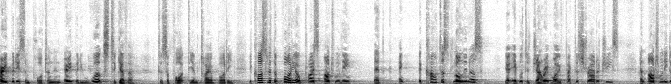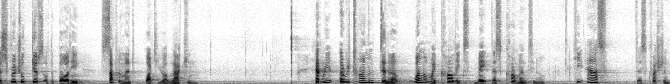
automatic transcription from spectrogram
everybody is important and everybody works together to support the entire body. Because with the body of Christ, ultimately, it it counters loneliness. You're able to generate more effective strategies. And ultimately, the spiritual gifts of the body supplement what you are lacking. At re- a retirement dinner, one of my colleagues made this comment, you know. He asked this question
